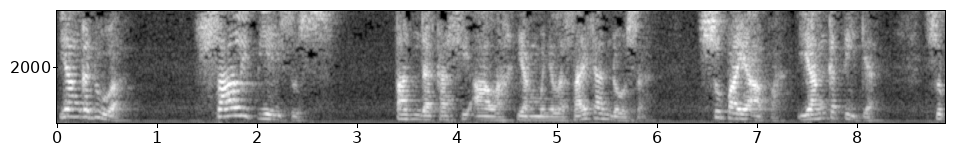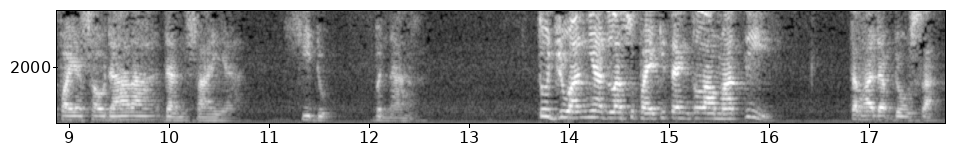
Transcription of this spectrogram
Yang kedua, salib Yesus, tanda kasih Allah yang menyelesaikan dosa. Supaya apa? Yang ketiga, supaya saudara dan saya hidup benar. Tujuannya adalah supaya kita yang telah mati terhadap dosa,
